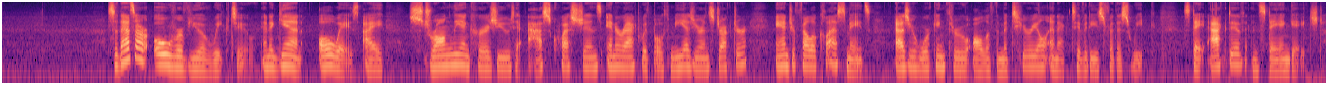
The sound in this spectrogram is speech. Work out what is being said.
So that's our overview of week two. And again, always, I strongly encourage you to ask questions, interact with both me as your instructor and your fellow classmates as you're working through all of the material and activities for this week. Stay active and stay engaged.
